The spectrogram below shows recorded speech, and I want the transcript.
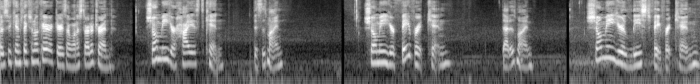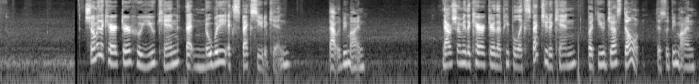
Those who kin fictional characters, I want to start a trend. Show me your highest kin. This is mine. Show me your favorite kin. That is mine. Show me your least favorite kin. Show me the character who you kin that nobody expects you to kin. That would be mine. Now show me the character that people expect you to kin, but you just don't. This would be mine.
